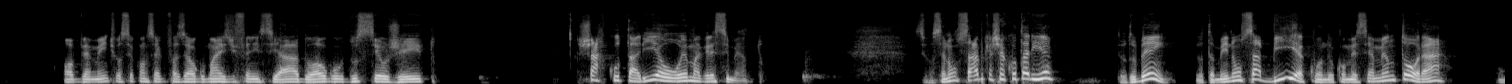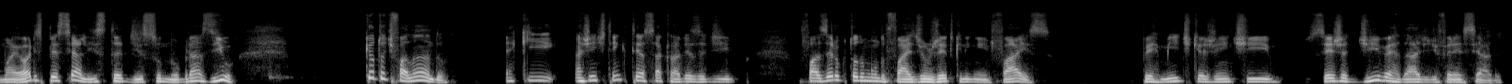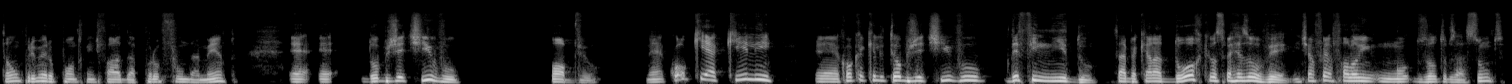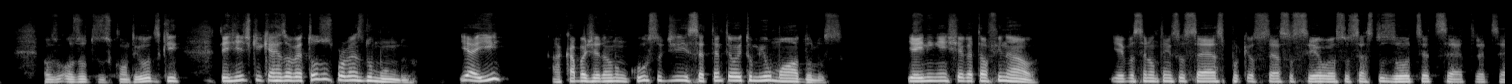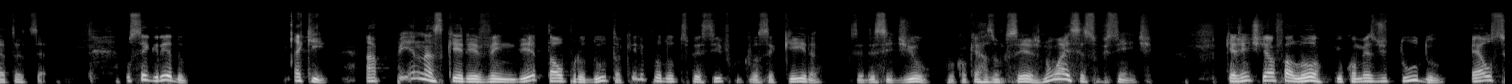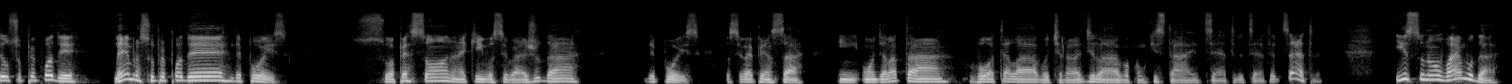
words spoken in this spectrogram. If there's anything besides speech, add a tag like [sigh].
Obviamente você consegue fazer algo mais diferenciado, algo do seu jeito. Charcutaria ou emagrecimento? Se você não sabe o que é charcutaria, tudo bem. Eu também não sabia quando eu comecei a mentorar o maior especialista disso no Brasil. O que eu estou te falando é que a gente tem que ter essa clareza de fazer o que todo mundo faz de um jeito que ninguém faz, permite que a gente seja de verdade diferenciado. Então, o primeiro ponto que a gente fala do aprofundamento é, é do objetivo óbvio, né? Qual que é aquele, é, qual que é aquele teu objetivo definido, sabe? Aquela dor que você vai resolver. A gente já falou em um dos outros assuntos, os, os outros conteúdos, que tem gente que quer resolver todos os problemas do mundo. E aí acaba gerando um curso de 78 mil módulos. E aí ninguém chega até o final e aí você não tem sucesso porque o sucesso seu é o sucesso dos outros, etc, etc, etc. O segredo é que apenas querer vender tal produto, aquele produto específico que você queira, que você decidiu, por qualquer razão que seja, não vai ser suficiente. Que a gente já falou que o começo de tudo é o seu superpoder. Lembra? Superpoder, depois sua persona, né, quem você vai ajudar. Depois você vai pensar em onde ela está, vou até lá, vou tirar ela de lá, vou conquistar, etc, etc, etc. Isso não vai mudar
